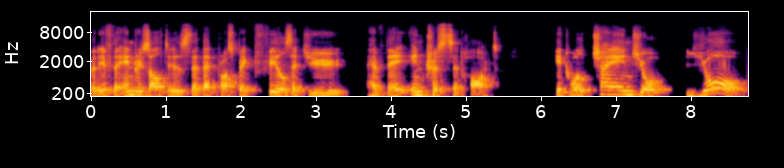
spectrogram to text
But if the end result is that that prospect feels that you have their interests at heart, it will change your your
